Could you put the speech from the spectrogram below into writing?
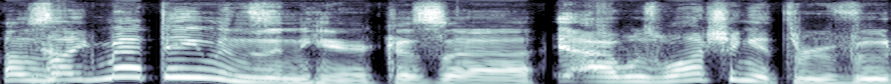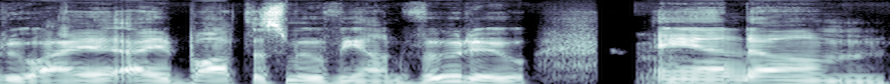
I was Yeah. like, Matt Damon's in here because uh, I was watching it through Vudu. I I had bought this movie on Vudu, Mhm. and um,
